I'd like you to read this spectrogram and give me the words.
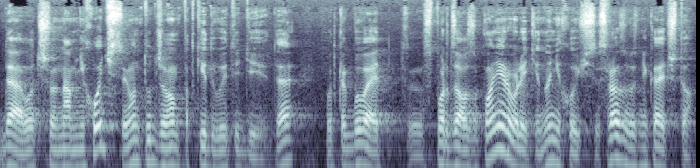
да, вот что нам не хочется, и он тут же вам подкидывает идею, да. Вот как бывает, в спортзал запланировали идти, но не хочется. Сразу возникает что?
